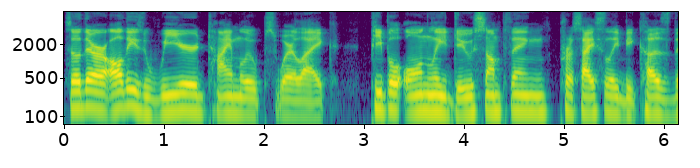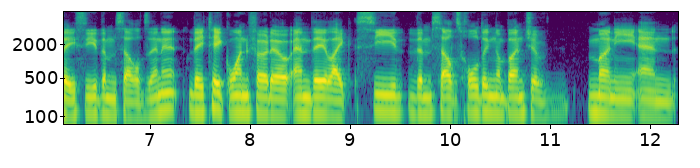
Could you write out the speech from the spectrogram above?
So there are all these weird time loops where like people only do something precisely because they see themselves in it. They take one photo and they like see themselves holding a bunch of money and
